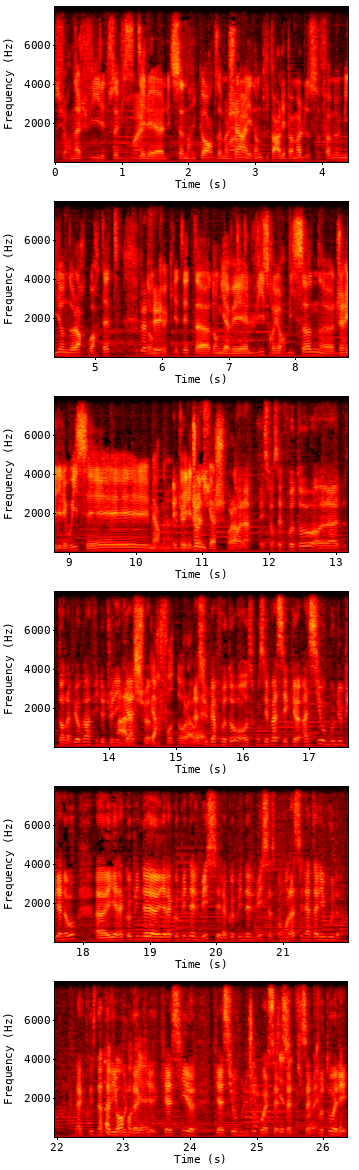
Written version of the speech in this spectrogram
sur Nashville et tout ça visiter les, les Sun Records machin et donc il parlait pas mal de ce fameux million dollar quartet Tout à donc fait. qui était donc il y avait Elvis, Roy Orbison, Jerry Lee Lewis et merde Et Johnny Cash, voilà. Voilà. Et sur cette photo, la- dans la biographie de Johnny Ah, la Cash, euh, super photo là. La super photo, ce qu'on sait pas, c'est que assis au bout du piano, il y a la copine, de- il y a la copine d'Elvis, et la copine d'Elvis à ce moment-là, c'est Nathalie Wood, l'actrice Ah, Nathalie Wood, là, qui, est- qui est assis, euh, qui est assis au bout du truc. Ouais, cette, photo, elle est,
